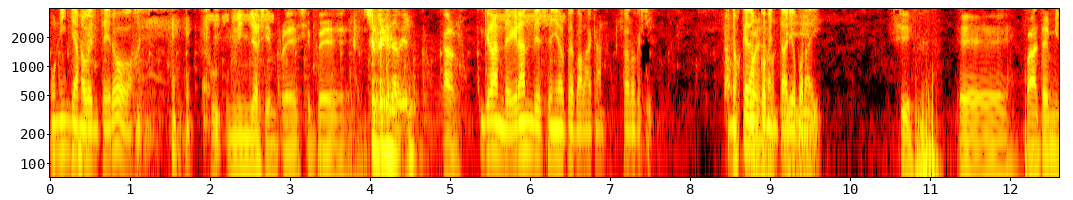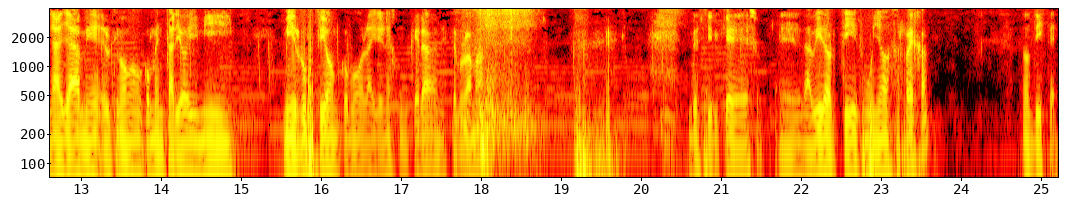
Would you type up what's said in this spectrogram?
Un ninja noventero, Un ninja siempre, siempre, Siempre queda bien. claro. grande, grande el señor Pep Balagán, claro que sí. Nos queda un comentario y- por ahí. Sí. Eh, para terminar ya mi, el último comentario y mi, mi irrupción como la Irene Junquera en este programa. Decir que eso, eh, David Ortiz Muñoz Reja nos dice,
